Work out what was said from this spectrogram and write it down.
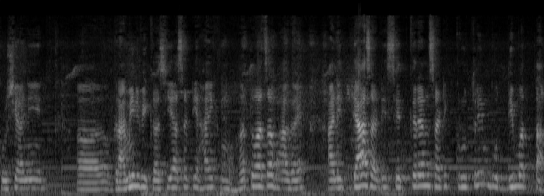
कृषी आणि ग्रामीण विकास यासाठी हा एक महत्त्वाचा भाग आहे आणि त्यासाठी शेतकऱ्यांसाठी कृत्रिम बुद्धिमत्ता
